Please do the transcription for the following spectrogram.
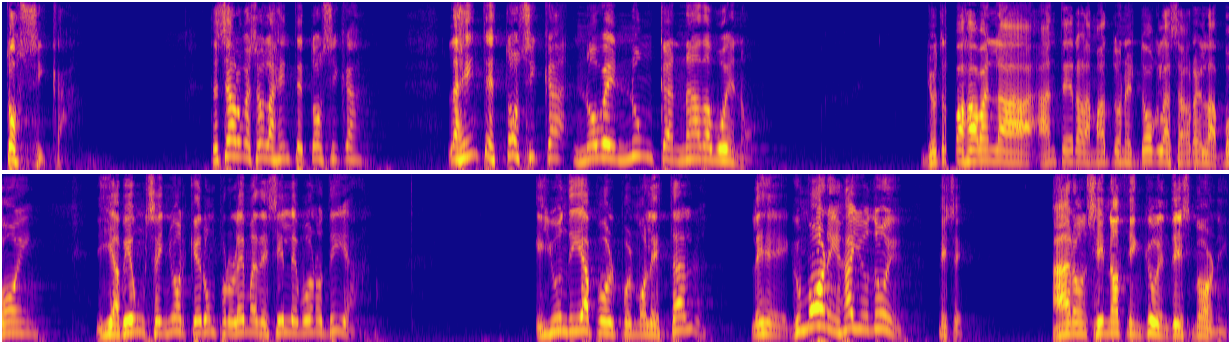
tóxica. ¿Usted sabe lo que son la gente tóxica? La gente tóxica no ve nunca nada bueno. Yo trabajaba en la, antes era la McDonnell Douglas, ahora es la Boeing, y había un señor que era un problema decirle buenos días. Y un día por, por molestar, le dije, good morning, how you doing? Me dice, I don't see nothing good in this morning.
